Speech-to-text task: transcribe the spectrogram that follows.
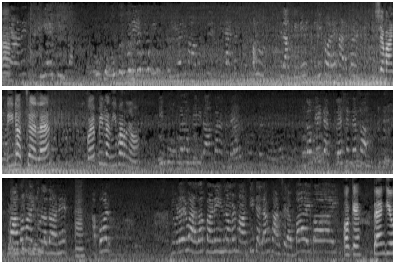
ആ. പക്ഷെ വണ്ടീന്റെ ഒച്ച അല്ലേ? കൊഴപ്പില്ല നീ പറഞ്ഞോ? ഡെക്കറേഷന്റെ ഭാഗമായിട്ടുള്ളതാണ്. അപ്പോൾ ഇനി നമ്മൾ മാറ്റിയിട്ടെല്ലാം കാണിച്ചു തരാം bye bye okay thank you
